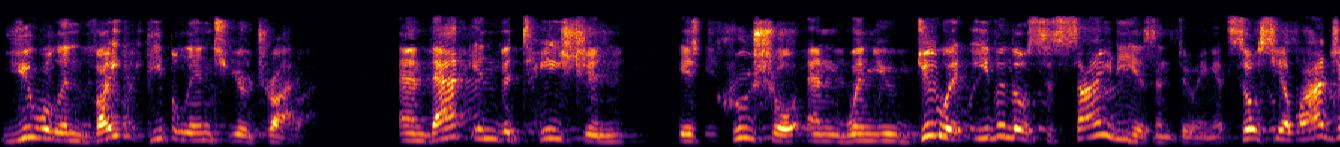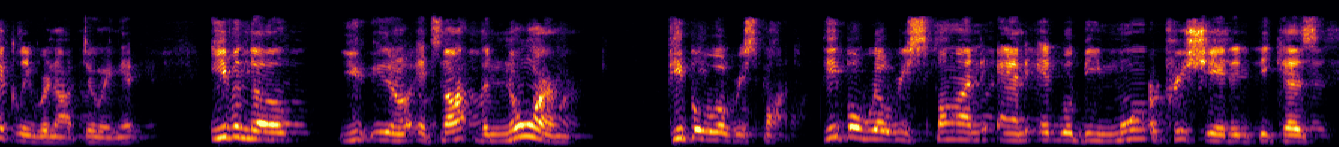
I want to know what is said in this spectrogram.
you will invite people into your tribe. And that invitation is crucial. And when you do it, even though society isn't doing it, sociologically we're not doing it, even though you, you know it's not the norm, people will respond. People will respond and it will be more appreciated because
